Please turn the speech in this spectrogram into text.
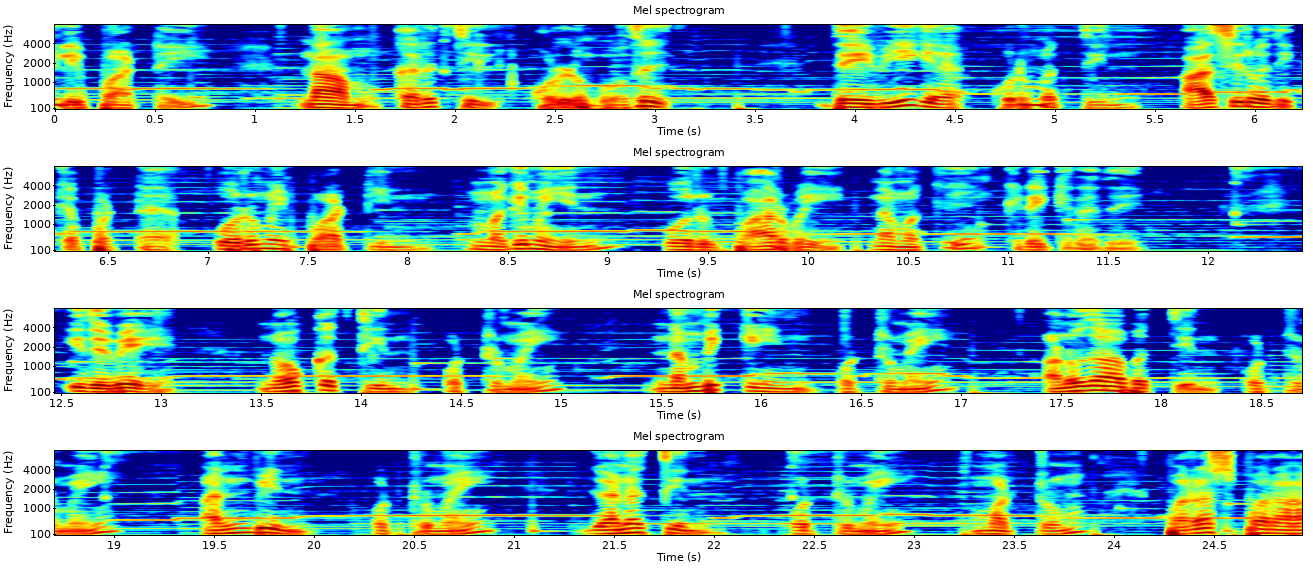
வெளிப்பாட்டை நாம் கருத்தில் கொள்ளும்போது தெய்வீக குடும்பத்தின் ஆசிர்வதிக்கப்பட்ட ஒருமைப்பாட்டின் மகிமையின் ஒரு பார்வை நமக்கு கிடைக்கிறது. இதுவே நோக்கத்தின் ஒற்றுமை நம்பிக்கையின் ஒற்றுமை அனுதாபத்தின் ஒற்றுமை அன்பின் ஒற்றுமை கணத்தின் ஒற்றுமை மற்றும் பரஸ்பரா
